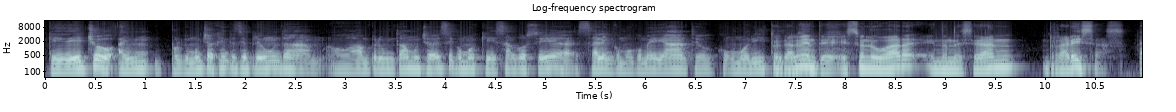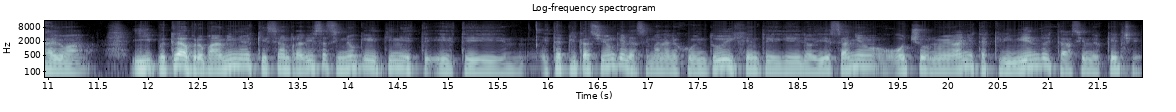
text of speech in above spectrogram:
que de hecho hay, porque mucha gente se pregunta, o han preguntado muchas veces cómo es que San José ah, salen como comediantes o como humoristas. Totalmente. Es un lugar en donde se dan rarezas. Ahí va. Y pues claro, pero para mí no es que sean rarezas, sino que tiene este, este, esta explicación que la Semana de la Juventud y gente que de los 10 años, 8 o 9 años está escribiendo y está haciendo sketches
